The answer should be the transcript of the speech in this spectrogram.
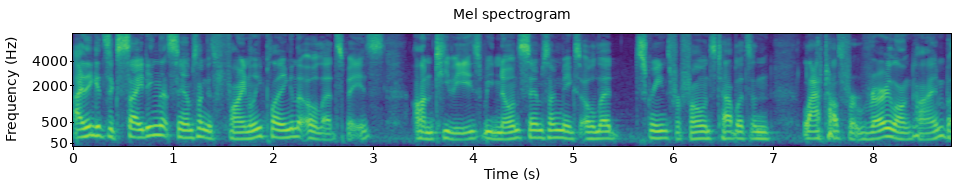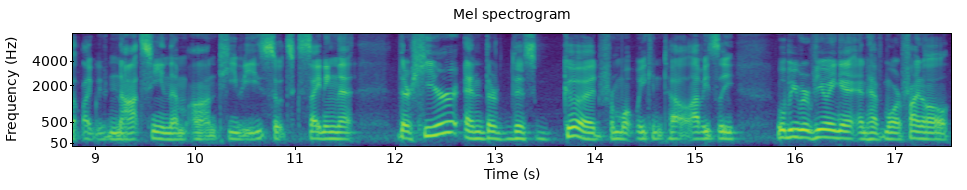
I think it's exciting that Samsung is finally playing in the OLED space on TVs. We know Samsung makes OLED screens for phones, tablets, and laptops for a very long time, but like we've not seen them on TVs, so it's exciting that they're here and they're this good from what we can tell. Obviously, we'll be reviewing it and have more final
